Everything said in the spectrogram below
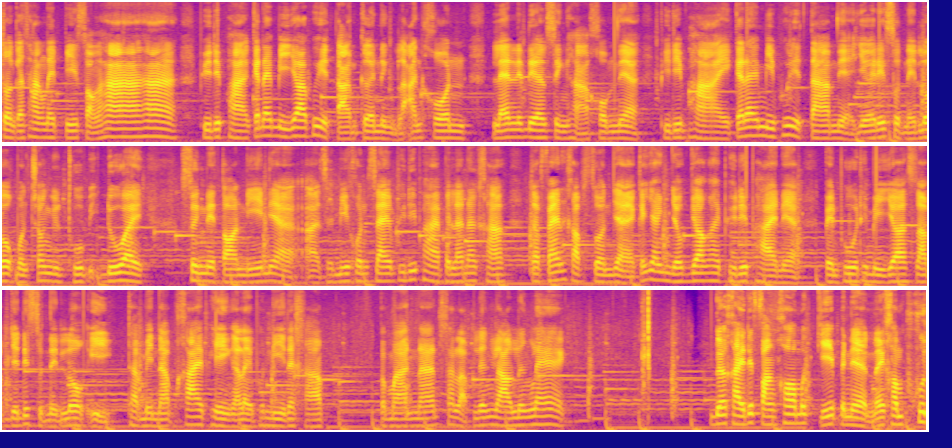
จนกระทั่งในปี 2555 PewDiePie ก็ได้มียอดผู้ติดตามเกิน 1 ล้านคน และในเดือนสิงหาคมเนี่ย PewDiePie ก็ได้มีผู้ติดตามเนี่ยเยอะที่สุดในโลกบนช่อง YouTube อีกด้วย ซึ่งในตอนนี้เนี่ยอาจจะมีคนแซง PewDiePie ไปแล้วนะครับ แต่แฟนคลับส่วนใหญ่ก็ยังยกย่องให้ PewDiePie เนี่ยเป็นผู้ที่มียอดซับเยอะที่สุดในโลกอีก ถ้าไม่นับค่ายเพลงอะไรพวกนี้นะครับ ประมาณนั้นสำหรับเรื่องราวเรื่องแรกโดยใครที่ฟังข้อเมื่อกี้ไปเนี่ยในคำพูด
